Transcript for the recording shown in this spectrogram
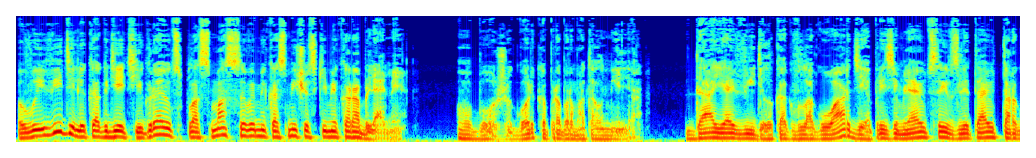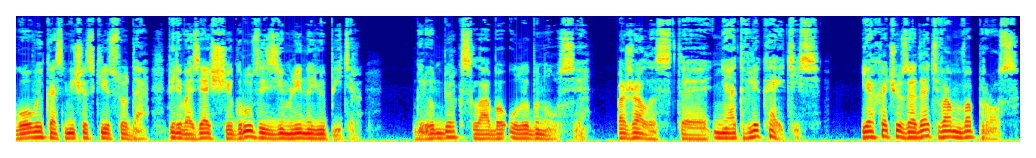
«Вы видели, как дети играют с пластмассовыми космическими кораблями?» «О боже!» — горько пробормотал Миллер. «Да, я видел, как в Лагуардии приземляются и взлетают торговые космические суда, перевозящие грузы с Земли на Юпитер». Грюнберг слабо улыбнулся. «Пожалуйста, не отвлекайтесь. Я хочу задать вам вопрос.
